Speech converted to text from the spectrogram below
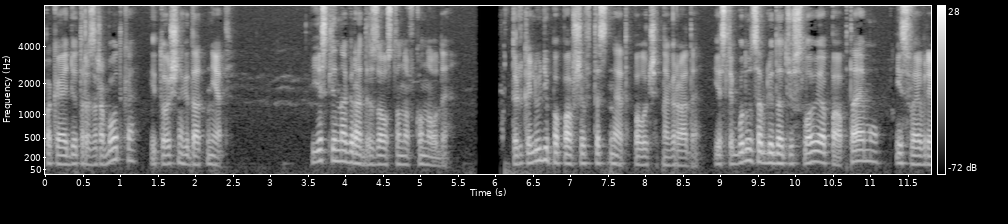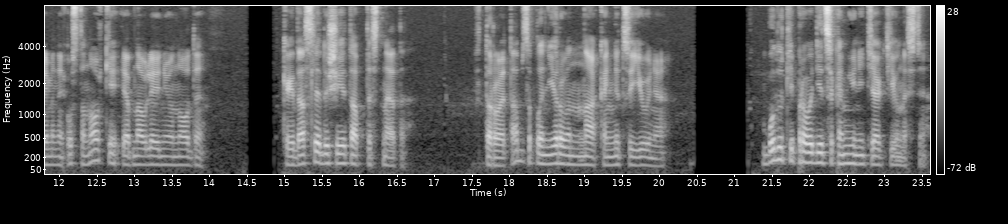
Пока идет разработка и точных дат нет. Есть ли награды за установку ноды? Только люди, попавшие в тестнет, получат награды, если будут соблюдать условия по аптайму и своевременной установке и обновлению ноды. Когда следующий этап тестнета? Второй этап запланирован на конец июня. Будут ли проводиться комьюнити активности?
